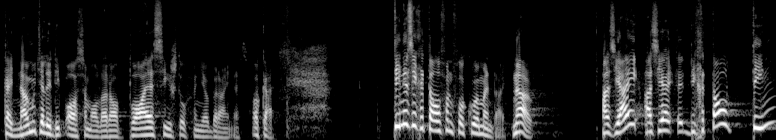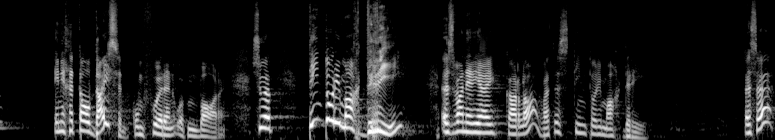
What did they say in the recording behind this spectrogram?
Okay, nou moet jy diep asemhaal dat daar baie suurstof in jou brein is. Okay. 10 is die getal van volkomendheid. Nou, as jy as jy die getal 10 en die getal 1000 kom voor in Openbaring. So 10 tot die mag 3 is wanneer jy Karla, wat is 10 tot die mag 3? Is dit?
